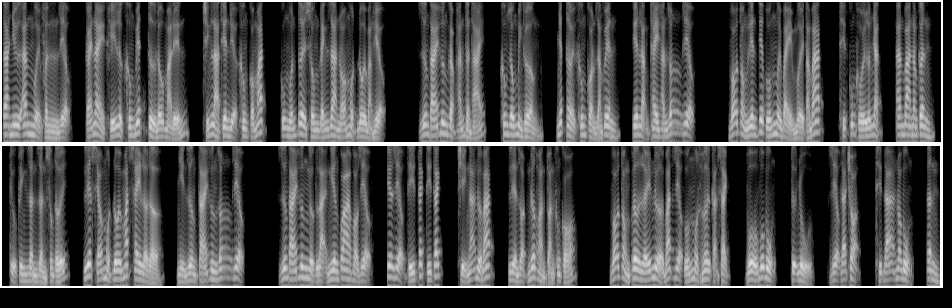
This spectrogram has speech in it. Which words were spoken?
ta như ăn mười phần rượu, cái này khí lực không biết từ đâu mà đến, chính là thiên địa không có mắt cũng muốn tươi sống đánh ra nó một đôi bảng hiệu. Dương tái hưng gặp hắn thần thái, không giống bình thường, nhất thời không còn dám khuyên, yên lặng thay hắn rót rượu. Võ tòng liên tiếp uống mười bảy, mười tám bát, thịt cũng khối lớn nhặt, ăn ba năm cân, tiểu kinh dần dần xông tới, liếc xéo một đôi mắt say lờ đờ, nhìn dương tái hưng rót rượu. Dương tái hưng ngược lại nghiêng qua vào rượu tia rượu tí tách tí tách, chỉ ngã nửa bát, liền giọt nước hoàn toàn không có. Võ tòng cơ lấy nửa bát rượu uống một hơi cạn sạch vỗ vô bụng, tự nhủ, rượu đã chọn, thịt đã no bụng, ân,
